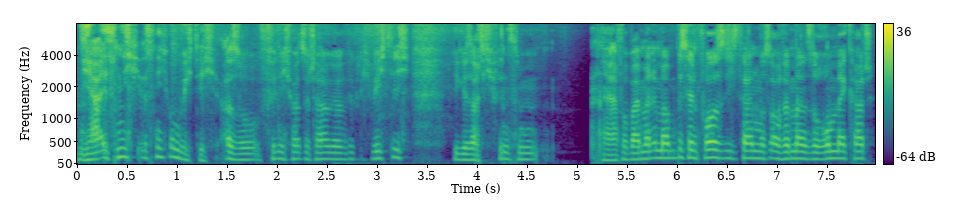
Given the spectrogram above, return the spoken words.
Ja, ist nicht, ist nicht unwichtig. Also finde ich heutzutage wirklich wichtig. Wie gesagt, ich finde es ja, wobei man immer ein bisschen vorsichtig sein muss, auch wenn man so rummeckert.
